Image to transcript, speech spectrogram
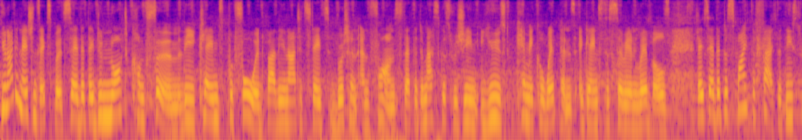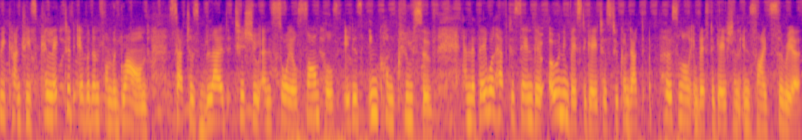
United Nations experts say that they do not confirm the claims put forward by the United States, Britain and France that the Damascus regime used chemical weapons against the Syrian rebels. They say that despite the fact that these three countries collected evidence on the ground, such as blood, tissue and soil samples, it is inconclusive and that they will have to send their own investigators to conduct a personal investigation inside Syria.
